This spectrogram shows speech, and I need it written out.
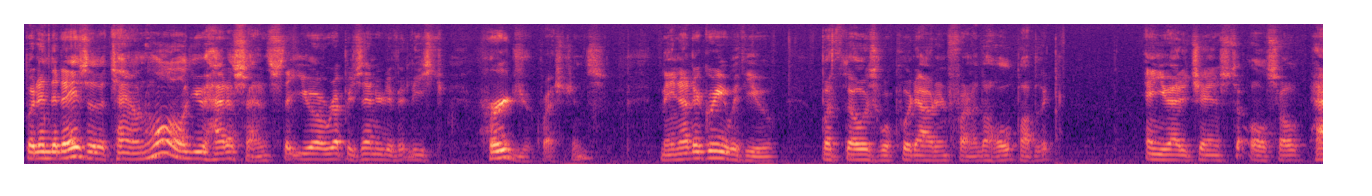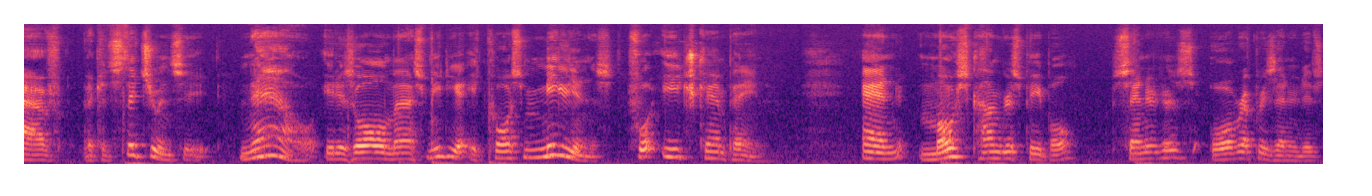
But in the days of the town hall, you had a sense that your representative at least heard your questions, may not agree with you, but those were put out in front of the whole public. And you had a chance to also have the constituency. Now it is all mass media. It costs millions for each campaign. And most Congress people, senators or representatives,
